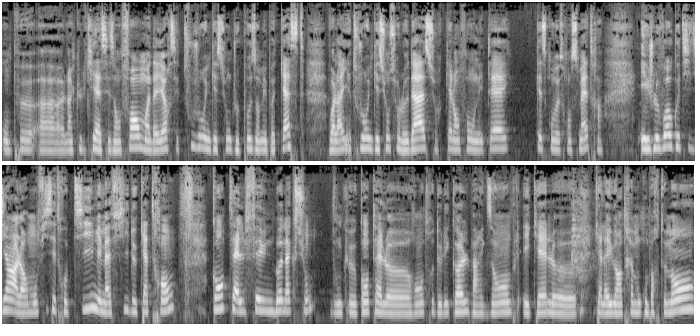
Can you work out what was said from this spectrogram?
on peut euh, l'inculquer à ses enfants. Moi d'ailleurs, c'est toujours une question que je pose dans mes podcasts. Voilà, il y a toujours une question sur l'audace, sur quel enfant on était, qu'est-ce qu'on veut transmettre. Et je le vois au quotidien. Alors mon fils est trop petit, mais ma fille de 4 ans, quand elle fait une bonne action, donc euh, quand elle euh, rentre de l'école par exemple et qu'elle euh, qu'elle a eu un très bon comportement,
